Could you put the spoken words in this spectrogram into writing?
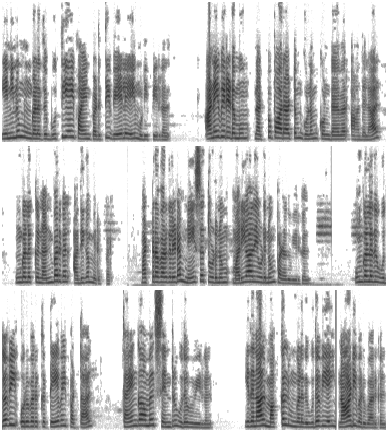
எனினும் உங்களது புத்தியை பயன்படுத்தி வேலையை முடிப்பீர்கள். அனைவரிடமும் நட்பு பாராட்டும் குணம் கொண்டவர் ஆதலால் உங்களுக்கு நண்பர்கள் அதிகம் இருப்பர். மற்றவர்களிடம் நேசத்துடனும் மரியாதையுடனும் பழகுவீர்கள். உங்களது உதவி ஒருவருக்கு தேவைப்பட்டால் தயங்காமல் சென்று உதவுவீர்கள். இதனால் மக்கள் உங்களது உதவியை நாடி வருவார்கள்.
